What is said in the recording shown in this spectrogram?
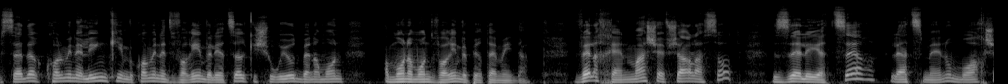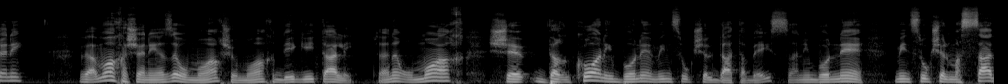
בסדר? כל מיני לינקים וכל מיני דברים, ולייצר קישוריות בין המון המון המון דברים ופרטי מידע. ולכן, מה שאפשר לעשות זה לייצר לעצמנו מוח שני. והמוח השני הזה הוא מוח שהוא מוח דיגיטלי. בסדר? הוא מוח שדרכו אני בונה מין סוג של database, אני בונה מין סוג של מסד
